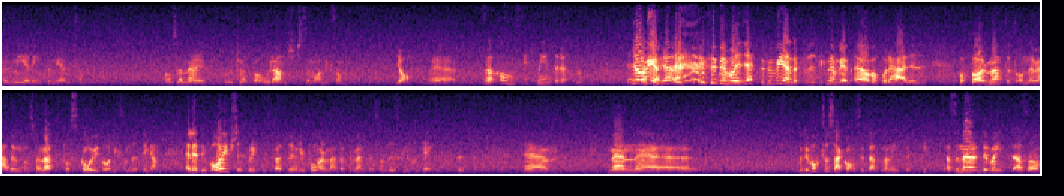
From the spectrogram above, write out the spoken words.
höll med eller inte med liksom. Och sen när, och jag tror att det var orange som var liksom, ja. Eh, så Vad konstigt med inte rött och eh, jag och grönt, vet! liksom. det var jätteförvirrande för vi fick nämligen öva på det här i, på förmötet då när vi hade ungdomsförmötet på skoj då liksom lite grann. Eller det var ju i och för sig på riktigt för att vi höll ju på med de här dokumenten som vi skulle skicka in dit. Ehm, men eh, och det var också så här konstigt att man inte fick, alltså när det var inte, alltså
